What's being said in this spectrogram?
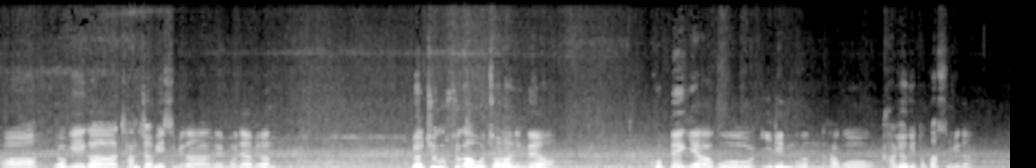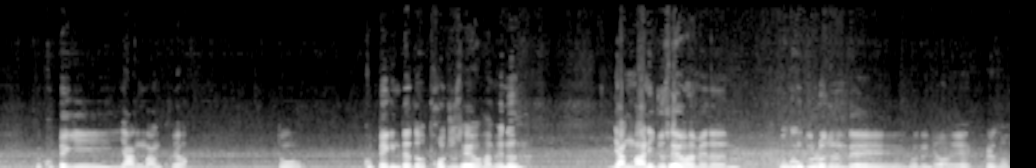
어, 여기가 장점이 있습니다. 네, 뭐냐면 멸치국수가 5,000원인데요. 곱빼기하고 1인분하고 가격이 똑같습니다. 그 곱빼기 양 많고요. 또 곱빼기인데도 더 주세요 하면은 양 많이 주세요 하면은 꾹꾹 눌러주는 데거든요. 예, 그래서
